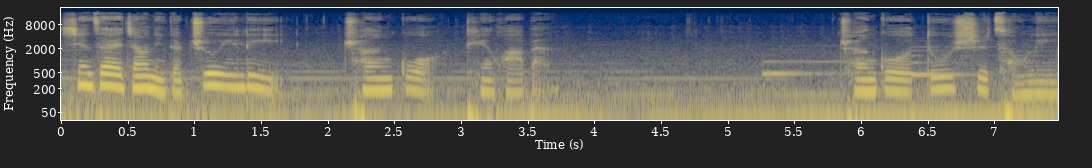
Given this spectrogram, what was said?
现在将你的注意力穿过天花板，穿过都市丛林，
